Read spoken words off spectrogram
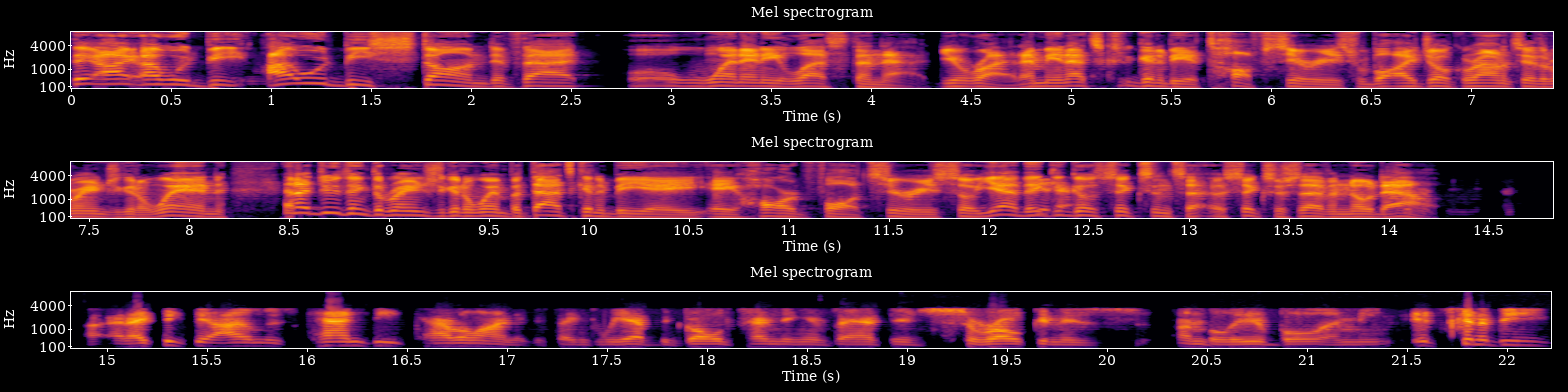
They- I, I would be I would be stunned if that went any less than that. You're right. I mean, that's going to be a tough series for. I joke around and say the Rangers are going to win, and I do think the Rangers are going to win, but that's going to be a, a hard fought series. So yeah, they could go six and se- six or seven, no doubt. And I think the Islanders can beat Carolina because I think we have the goaltending advantage. Sorokin is unbelievable. I mean, it's going to be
